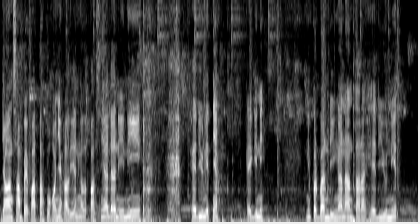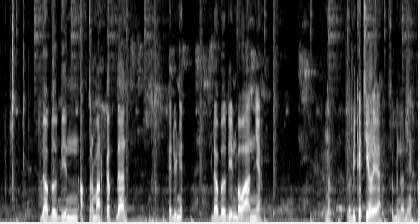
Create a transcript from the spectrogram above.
Jangan sampai patah pokoknya kalian ngelepasnya. Dan ini head unitnya. Kayak gini. Ini perbandingan antara head unit double din aftermarket dan head unit double din bawaannya. Nah lebih kecil ya sebenarnya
